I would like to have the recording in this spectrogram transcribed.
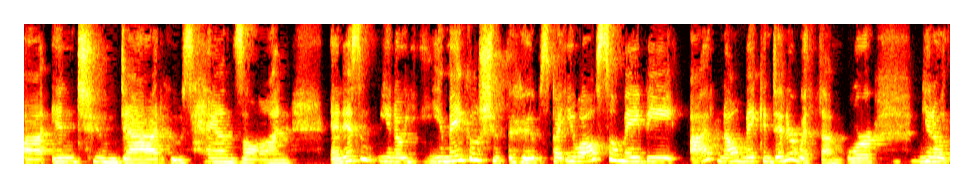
uh, in tune dad who's hands on and isn't, you know, you may go shoot the hoops, but you also may be, I don't know, making dinner with them. Or, mm-hmm. you know,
